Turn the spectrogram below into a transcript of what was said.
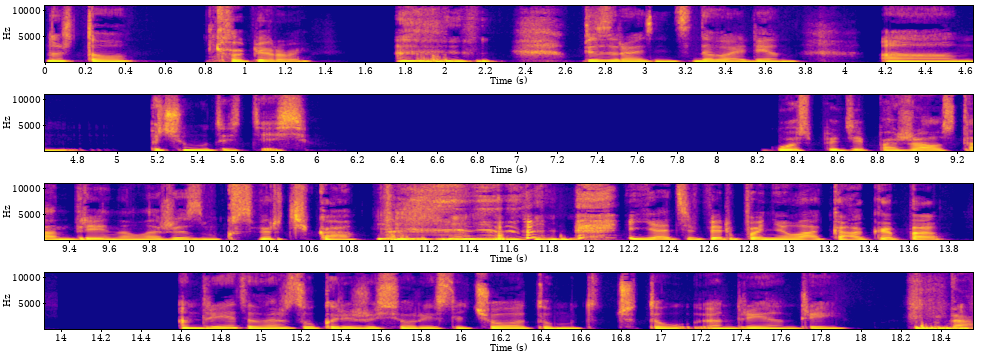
Ну что, Кто первый? без разницы. Давай, Лен, а, почему ты здесь? Господи, пожалуйста, Андрей, наложи звук сверчка. Я теперь поняла, как это. Андрей — это наш звукорежиссер, если что, а то мы тут что-то Андрей, Андрей. Да.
